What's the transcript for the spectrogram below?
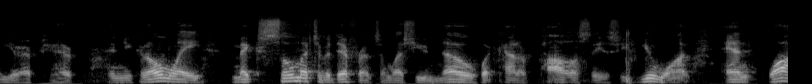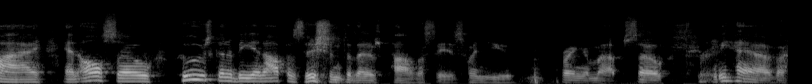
you know, if you have, and you can only make so much of a difference unless you know what kind of policies you want and why, and also who's going to be in opposition to those policies when you bring them up. So right. we have a,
